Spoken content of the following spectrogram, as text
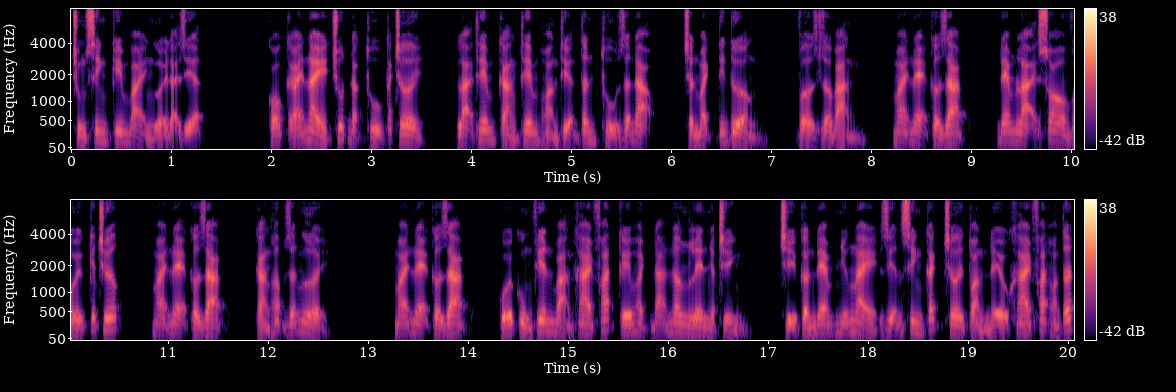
trùng sinh kim bài người đại diện. Có cái này chút đặc thù cách chơi, lại thêm càng thêm hoàn thiện tân thủ dẫn đạo, Trần Mạch tin tưởng, vờ giờ bản, mại nẹ cờ giáp, đem lại so với kiếp trước, mại nẹ cờ giáp, càng hấp dẫn người. Mại nẹ cờ giáp, cuối cùng phiên bản khai phát kế hoạch đã nâng lên nhật trình, chỉ cần đem những này diễn sinh cách chơi toàn đều khai phát hoàn tất,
